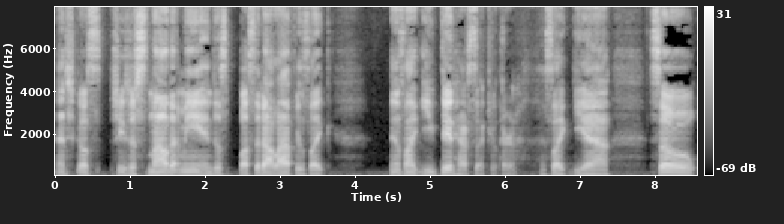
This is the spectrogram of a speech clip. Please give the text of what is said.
And she goes, she just smiled at me and just busted out laughing. It's like, it's like you did have sex with her. It's like, yeah. So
